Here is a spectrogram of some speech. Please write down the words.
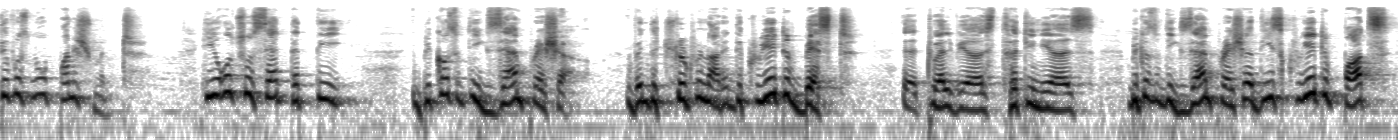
there was no punishment. He also said that the, because of the exam pressure, when the children are at the creative best, uh, 12 years, 13 years, because of the exam pressure, these creative paths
